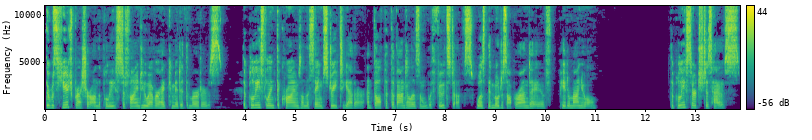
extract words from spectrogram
There was huge pressure on the police to find whoever had committed the murders. The police linked the crimes on the same street together and thought that the vandalism with foodstuffs was the modus operandi of Peter Manuel. The police searched his house.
